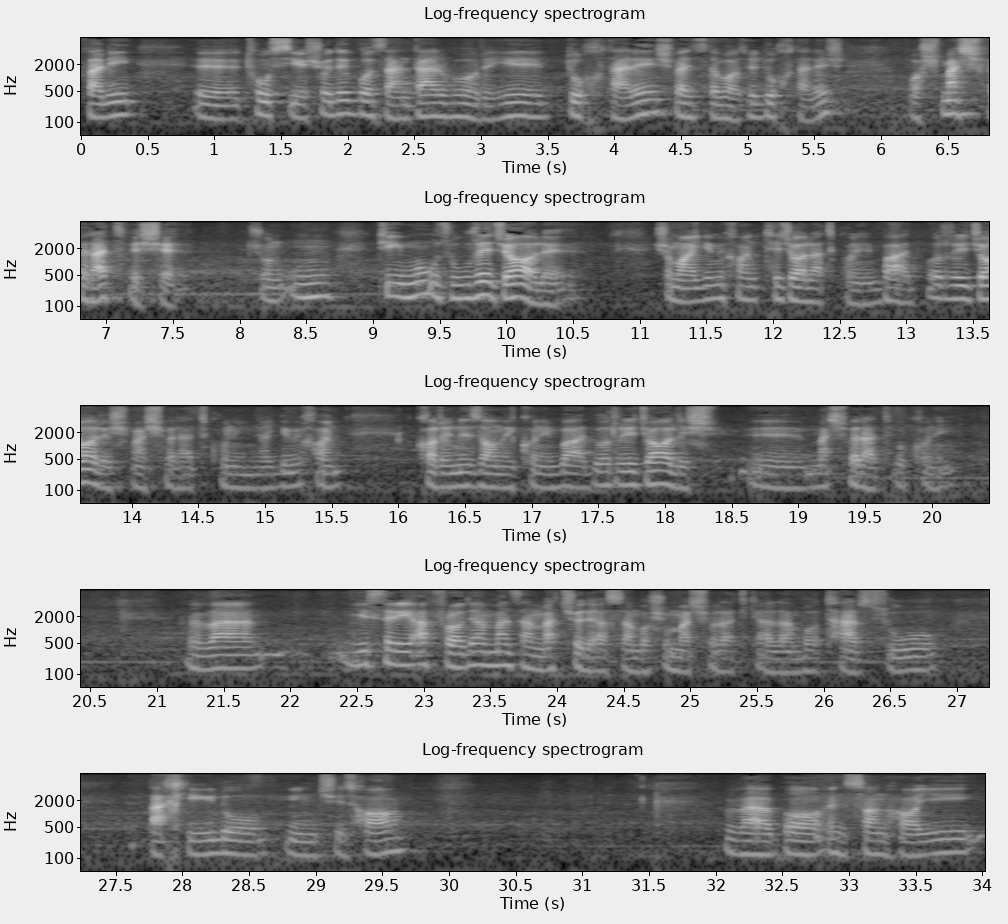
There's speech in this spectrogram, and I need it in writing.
ولی توصیه شده با زن درباره دخترش و ازدواج دخترش باش مشورت بشه. چون اون تیم موضوع رجاله. شما اگه می‌خوان تجارت کنین باید با رجالش مشورت کنین. اگه می‌خوان کار نظامی کنین باید با رجالش مشورت بکنین و یه سری افراد هم مذمت شده اصلا باشون مشورت کردن با ترسو و بخیل و این چیزها. و با انسانهایی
